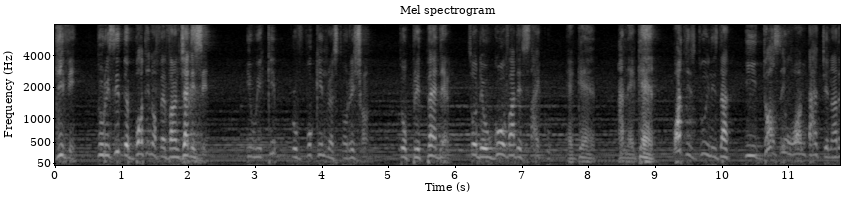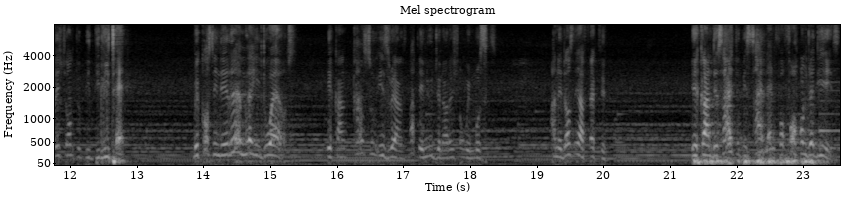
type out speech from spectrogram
giving, to receive the burden of evangelism, he will keep provoking restoration to prepare them so they will go over the cycle again and again. What he's doing is that he doesn't want that generation to be deleted. Because in the realm where he dwells, he can cancel Israel and start a new generation with Moses. And it doesn't affect him. He can decide to be silent for 400 years.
